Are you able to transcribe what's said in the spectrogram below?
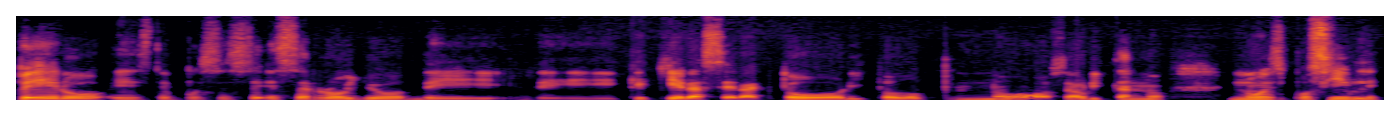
Pero, este, pues, ese, ese rollo de, de que quieras ser actor y todo, no, o sea, ahorita no, no es posible.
